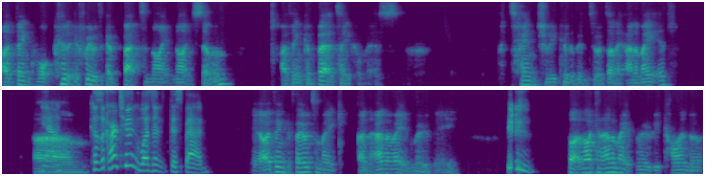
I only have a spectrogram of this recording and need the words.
I think what could, if we were to go back to 1997, I think a better take on this potentially could have been to have done it animated. Yeah. Um, Because the cartoon wasn't this bad. yeah, I think if they were to make an animated movie, but like an animated movie, kind of,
